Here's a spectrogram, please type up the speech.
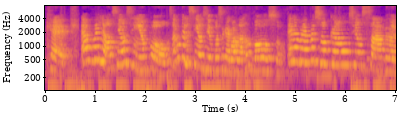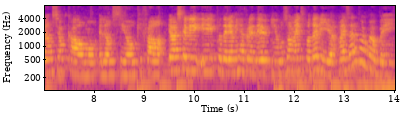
Cap. É o melhor senhorzinho, pô. Sabe aquele senhorzinho que você quer guardar no bolso? Ele é a melhor pessoa porque ele é um senhor sábio, ele é um senhor calmo, ele é um senhor que fala. Eu acho que ele poderia me repreender em alguns momentos, poderia. Mas era pro meu bem.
